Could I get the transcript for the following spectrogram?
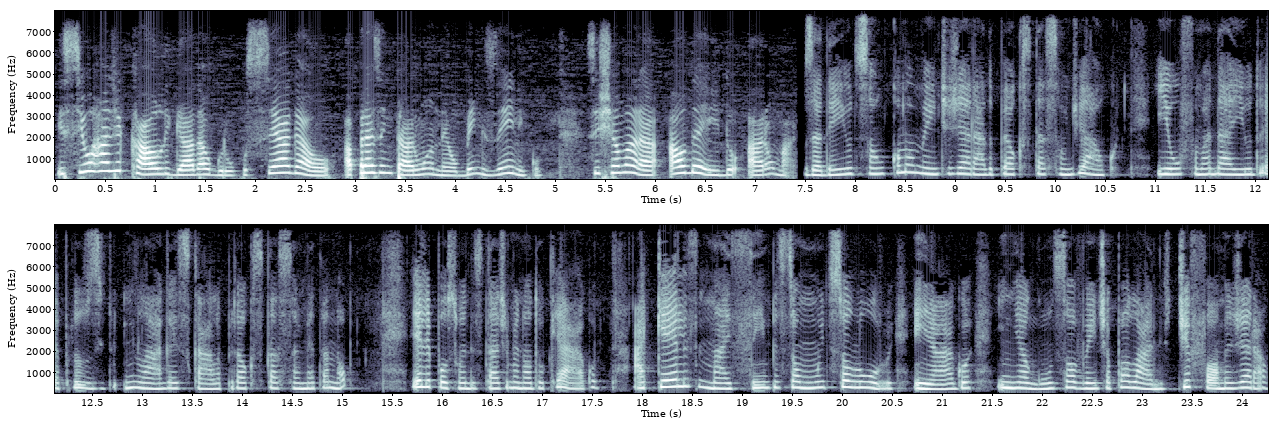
E se o radical ligado ao grupo CHO apresentar um anel benzênico, se chamará aldeído aromático. Os aldeídos são comumente gerados pela oxidação de álcool, e o formaldeído é produzido em larga escala pela oxidação metanol. Ele possui uma densidade menor do que a água. Aqueles mais simples são muito solúveis em água e em alguns solventes apolares, de forma geral.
